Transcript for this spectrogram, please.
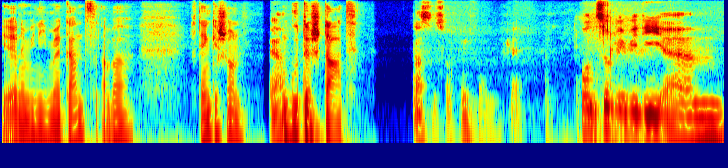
Ich erinnere mich nicht mehr ganz, aber ich denke schon. Ja. Ein guter Start. Das ist auf jeden Fall nicht schlecht. Und so wie wir die, ähm,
